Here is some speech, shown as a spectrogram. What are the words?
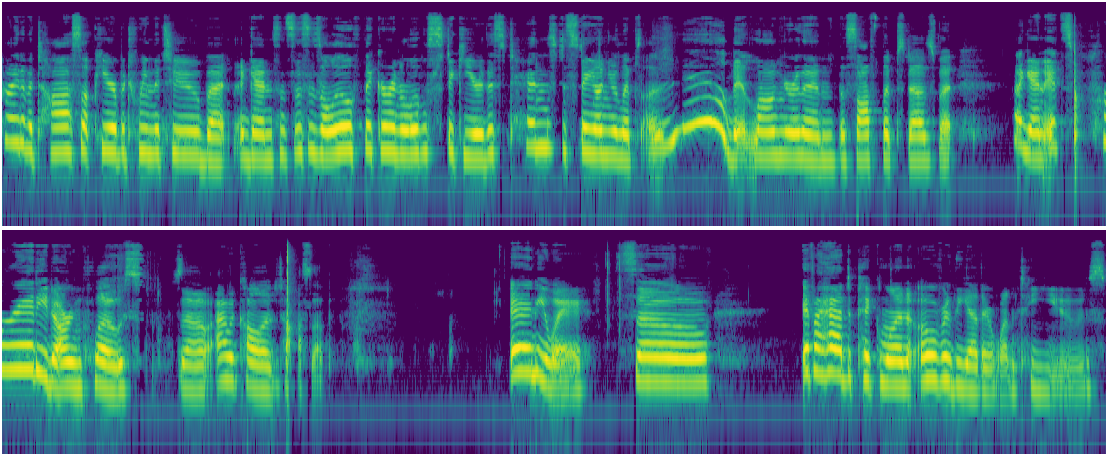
kind of a toss up here between the two, but again, since this is a little thicker and a little stickier, this tends to stay on your lips a little bit longer than the soft lips does, but again, it's pretty darn close, so I would call it a toss up. Anyway, so if I had to pick one over the other one to use,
